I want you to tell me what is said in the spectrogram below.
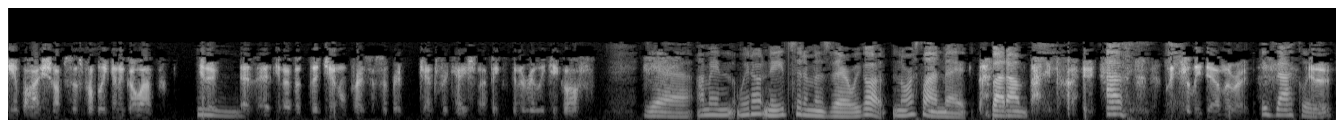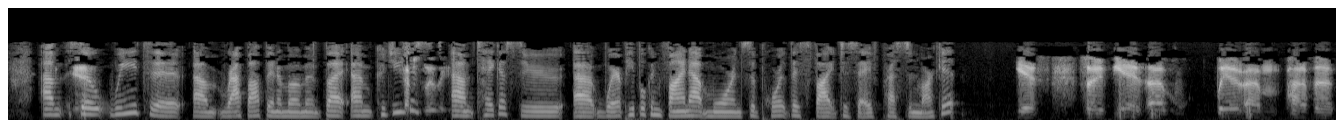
nearby shops is probably going to go up. You know, as, as, you know, the, the general process of gentrification, I think, is going to really kick off. Yeah, I mean, we don't need cinemas there. We got Northland, mate. But um, uh, Literally down the road. exactly. Um, so we need to um, wrap up in a moment. But um, could you just um, take us through uh, where people can find out more and support this fight to save Preston Market? Yes. So yeah, uh, we're um, part of the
